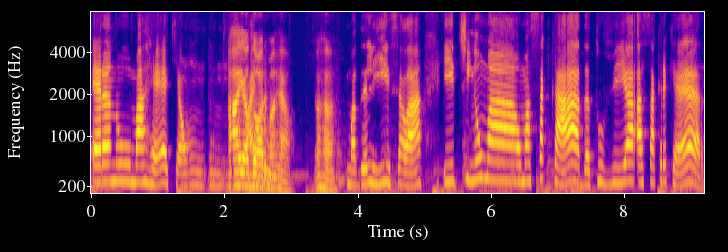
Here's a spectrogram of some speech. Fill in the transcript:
Era no Marré, que é um. um ah, eu adoro Marré. Uhum. Uma delícia lá. E tinha uma, uma sacada, tu via a Sacré-Cœur,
